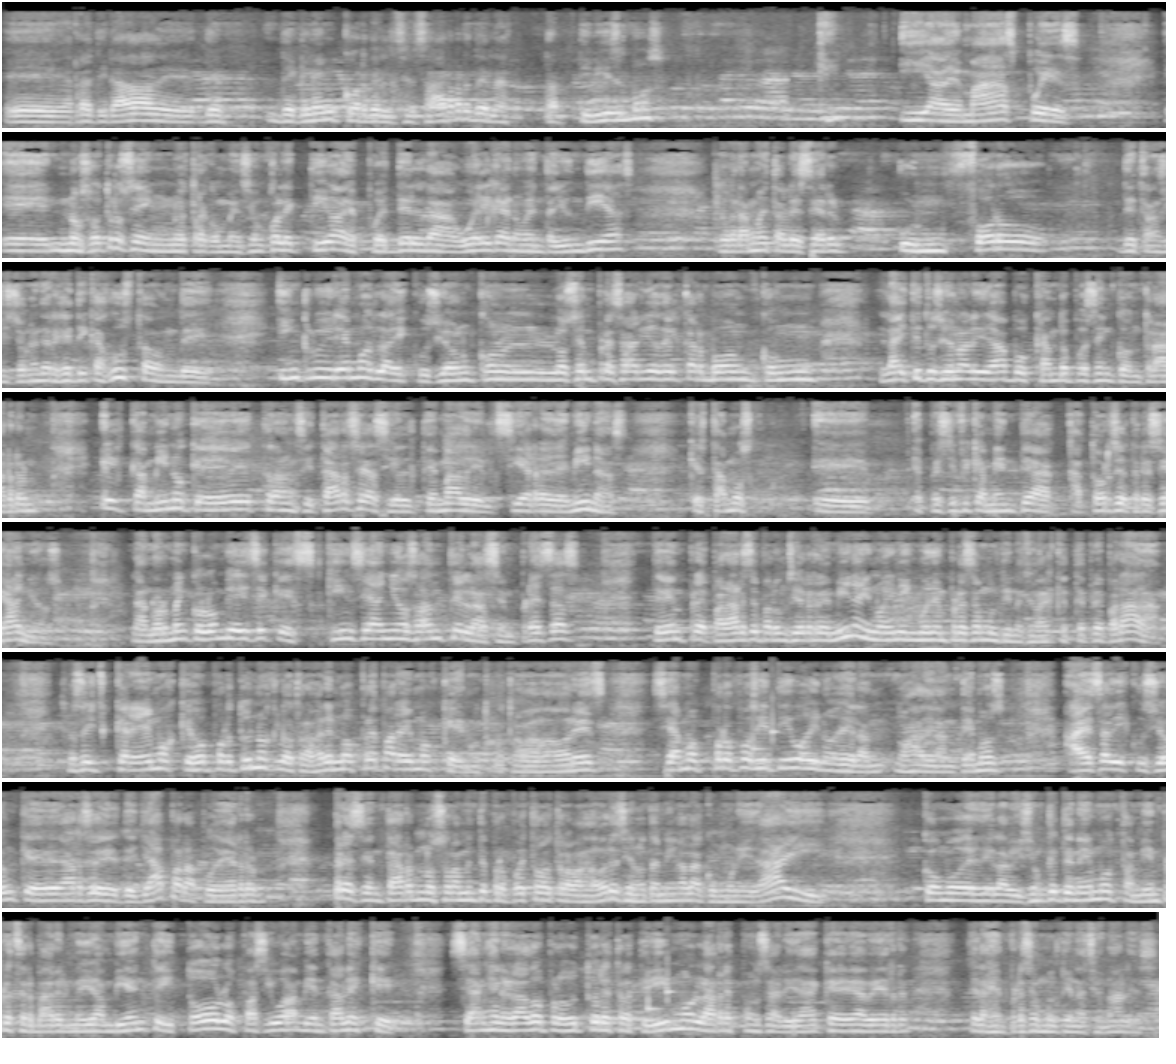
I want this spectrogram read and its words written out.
eh, retirada de, de, Glencore del Cesar, de los activismos. Y además, pues eh, nosotros en nuestra convención colectiva, después de la huelga de 91 días, logramos establecer un foro de transición energética justa, donde incluiremos la discusión con los empresarios del carbón, con la institucionalidad, buscando pues encontrar el camino que debe transitarse hacia el tema del cierre de minas, que estamos eh, específicamente a 14, 13 años. La norma en Colombia dice que 15 años antes las empresas deben prepararse para un cierre de mina y no hay ninguna empresa multinacional que esté preparada. Entonces creemos que es oportuno que los trabajadores nos preparemos, que nuestros trabajadores seamos propositivos y nos adelantemos a esa discusión que debe darse desde ya para poder presentar no solamente propuestas a los trabajadores, sino también a la comunidad y como desde la visión que tenemos también preservar el medio ambiente y todos los pasivos ambientales que se han generado producto del extractivismo, la responsabilidad que debe haber de las empresas multinacionales.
